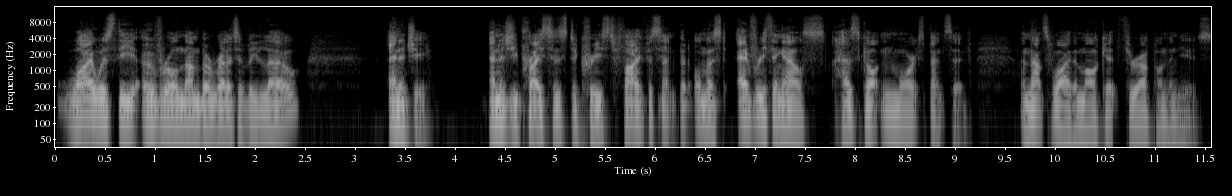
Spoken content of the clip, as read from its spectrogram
why was the overall number relatively low? Energy. Energy prices decreased 5%, but almost everything else has gotten more expensive. And that's why the market threw up on the news.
